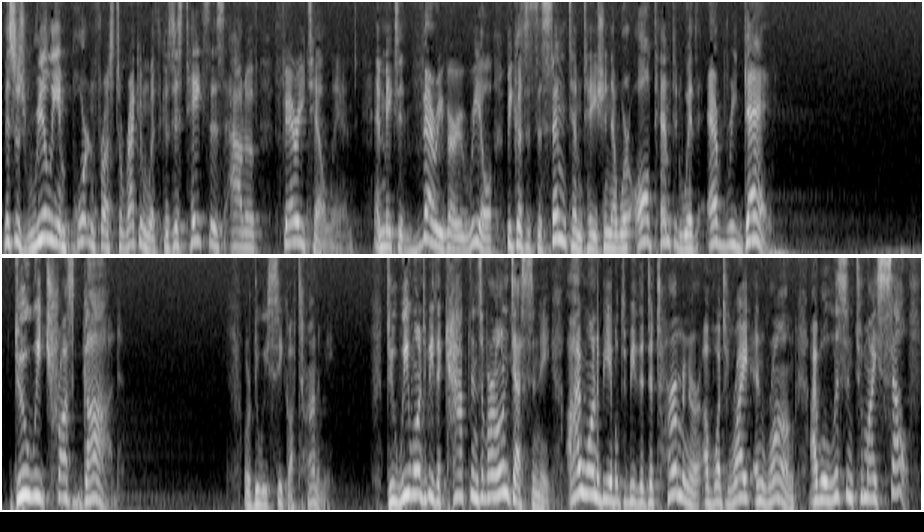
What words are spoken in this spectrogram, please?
This is really important for us to reckon with because this takes this out of fairy tale land and makes it very, very real because it's the same temptation that we're all tempted with every day. Do we trust God? Or do we seek autonomy? Do we want to be the captains of our own destiny? I want to be able to be the determiner of what's right and wrong. I will listen to myself.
